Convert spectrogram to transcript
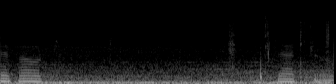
About that door?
